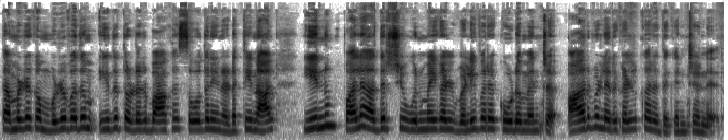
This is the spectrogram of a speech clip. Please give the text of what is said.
தமிழகம் முழுவதும் இது தொடர்பாக சோதனை நடத்தினால் இன்னும் பல அதிர்ச்சி உண்மைகள் வெளிவரக்கூடும் என்று ஆர்வலர்கள் கருதுகின்றனர்.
